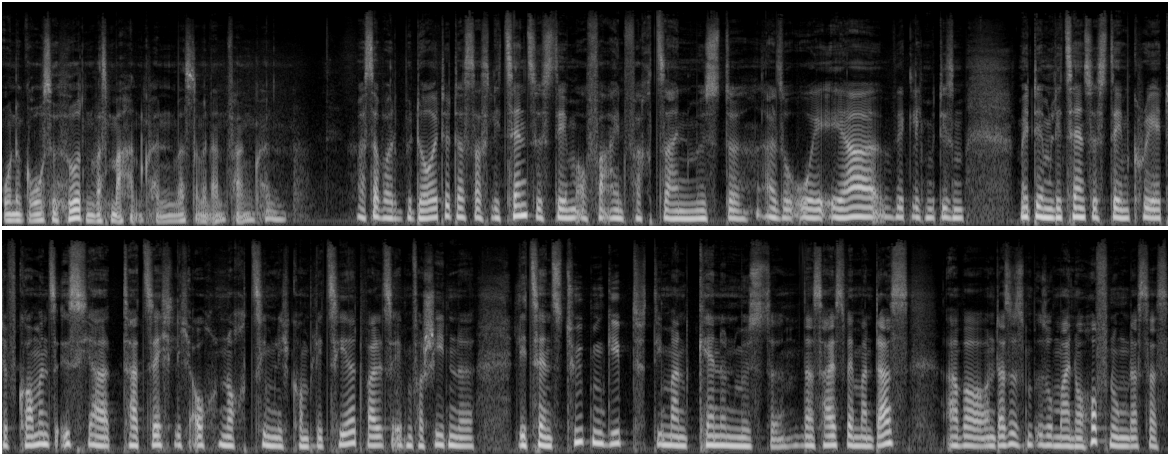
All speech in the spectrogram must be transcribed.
ohne große Hürden was machen können, was damit anfangen können. Was aber bedeutet, dass das Lizenzsystem auch vereinfacht sein müsste. Also OER wirklich mit diesem, mit dem Lizenzsystem Creative Commons ist ja tatsächlich auch noch ziemlich kompliziert, weil es eben verschiedene Lizenztypen gibt, die man kennen müsste. Das heißt, wenn man das aber, und das ist so meine Hoffnung, dass das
